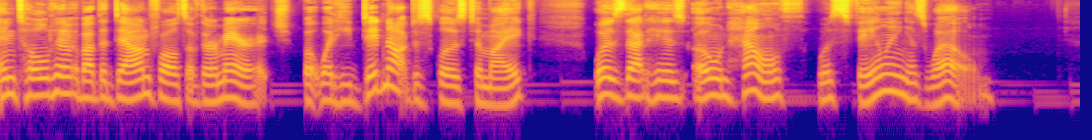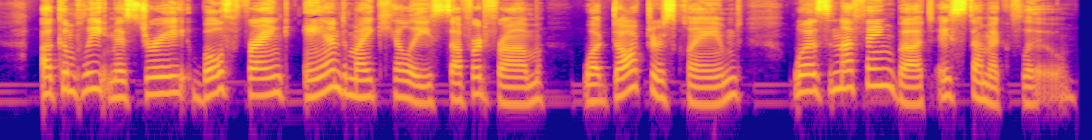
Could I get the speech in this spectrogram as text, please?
and told him about the downfalls of their marriage. But what he did not disclose to Mike was that his own health was failing as well. A complete mystery, both Frank and Mike Hilley suffered from what doctors claimed was nothing but a stomach flu.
